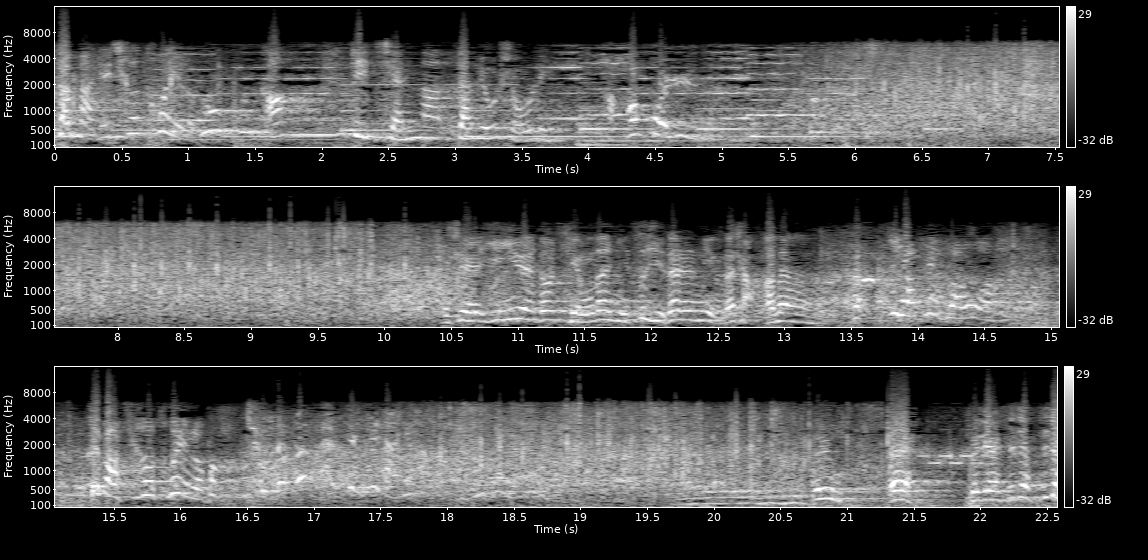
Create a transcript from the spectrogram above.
咱把这车退了吧，啊，这钱呢，咱留手里，好好过日子。不是，音乐都停了，你自己在这拧的啥呢？这要别管我，先把车退了吧。再去打电话。哎呦，哎，小姐，小姐，小姐，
